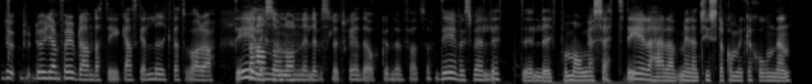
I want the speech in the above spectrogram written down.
du, du jämför ibland att det är ganska likt att vara det ta hand liksom, om någon i livets slutskede och under en födsel. Det är faktiskt väldigt eh, likt på många sätt. Det är det här med den tysta kommunikationen.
